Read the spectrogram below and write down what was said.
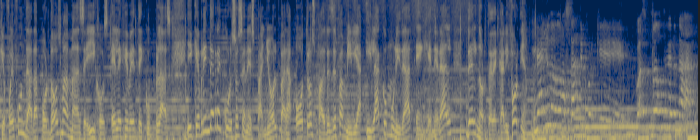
que fue fundada por dos mamás de hijos LGBTQ y que brinda recursos en español para otros padres de familia y la comunidad en general del norte de California. Me ha ayudado bastante porque pues, puedo tener una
